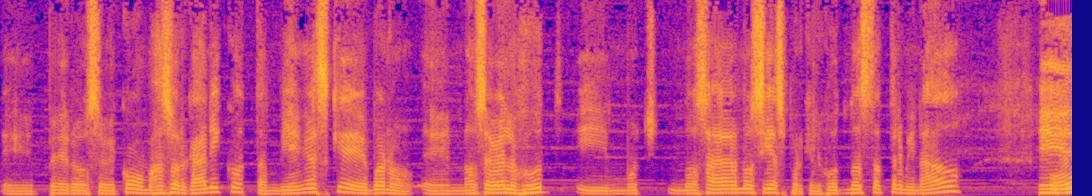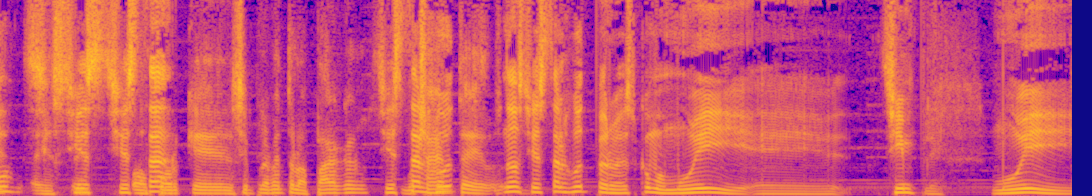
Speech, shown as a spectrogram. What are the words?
Eh, pero se ve como más orgánico. También es que, bueno, eh, no se ve el HUD y no sabemos si es porque el HUD no está terminado. Eh, o, este, porque simplemente lo apagan. Si está el HUD, no, si está el HUD, pero es como muy simple, muy...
